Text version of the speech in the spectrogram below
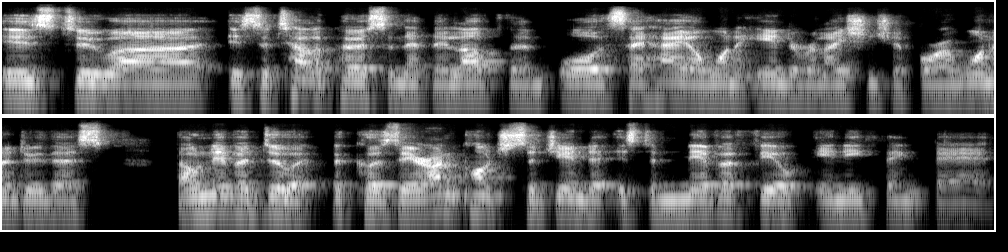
is to uh, is to tell a person that they love them or say, hey, I want to end a relationship or I want to do this. They'll never do it because their unconscious agenda is to never feel anything bad.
